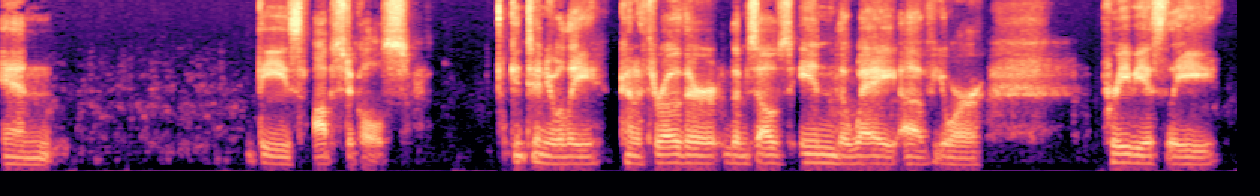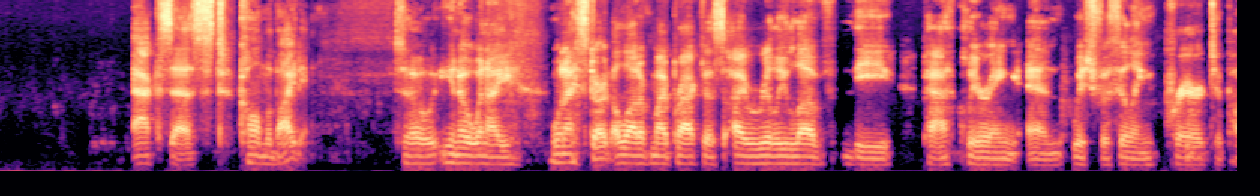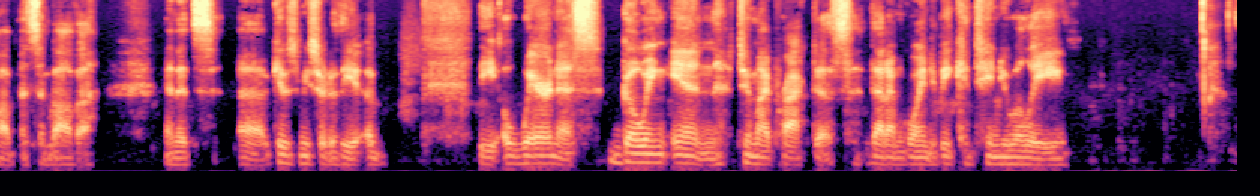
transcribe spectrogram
and these obstacles continually kind of throw their themselves in the way of your previously accessed calm abiding. So you know when i when i start a lot of my practice i really love the path clearing and wish fulfilling prayer to Padmasambhava, and it's uh, gives me sort of the uh, the awareness going in to my practice that I'm going to be continually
